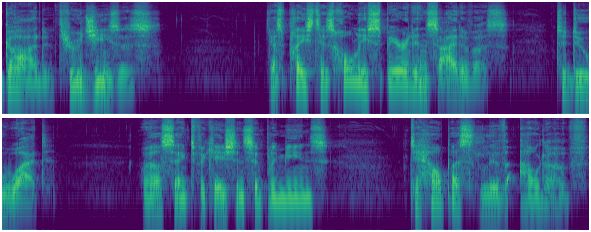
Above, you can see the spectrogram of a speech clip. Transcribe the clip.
God, through Jesus, has placed his Holy Spirit inside of us to do what? Well, sanctification simply means to help us live out of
